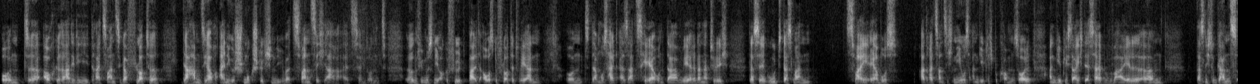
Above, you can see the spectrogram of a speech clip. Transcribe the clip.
Und äh, auch gerade die 320er Flotte, da haben sie auch einige Schmuckstückchen, die über 20 Jahre alt sind. Und irgendwie müssen die auch gefühlt bald ausgeflottet werden. Und da muss halt Ersatz her. Und da wäre dann natürlich das sehr gut, dass man zwei Airbus A320 Neos angeblich bekommen soll. Angeblich sage ich deshalb, weil ähm, das nicht so ganz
